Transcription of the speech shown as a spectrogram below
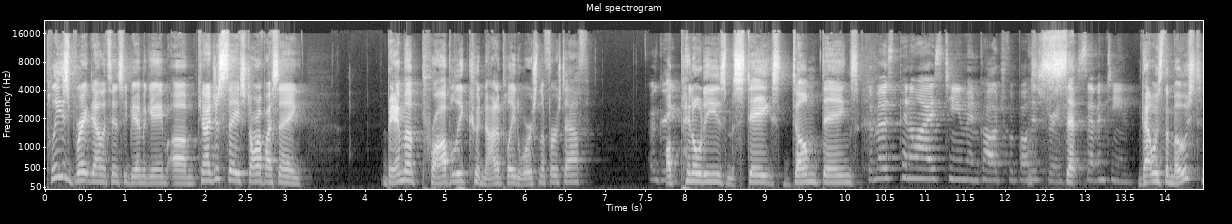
please break down the Tennessee Bama game. Um, can I just say, start off by saying, Bama probably could not have played worse in the first half. Agreed. All penalties, mistakes, dumb things. the most penalized team in college football history. Se- 17. That was the most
